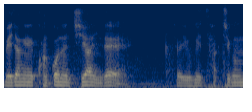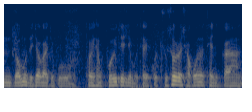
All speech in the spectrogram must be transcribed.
매장의 관건은 지하인데 제가 여기 사- 지금 너무 늦어가지고 더 이상 보여드리지 못했고 주소를 적어 놓을 테니까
